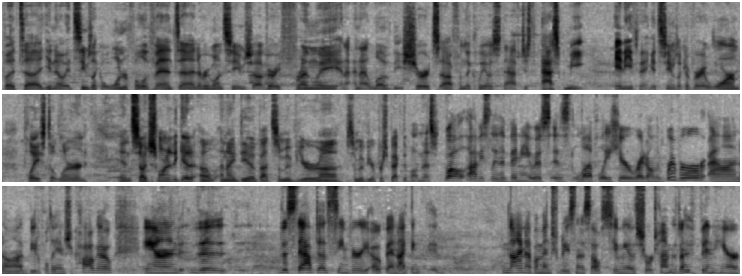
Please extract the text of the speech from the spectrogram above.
but uh, you know it seems like a wonderful event, and everyone seems uh, very friendly. And, and I love these shirts uh, from the Clio staff. Just ask me anything. It seems like a very warm place to learn. And so I just wanted to get an idea about some of your uh, some of your perspective on this. Well, obviously the venue is, is lovely here, right on the river, and a uh, beautiful day in Chicago, and the the staff does seem very open. I think nine of them introduced themselves to me in the short time that I've been here.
